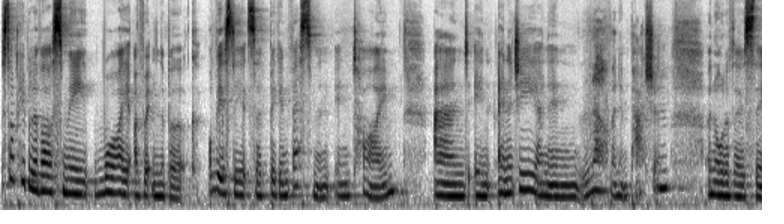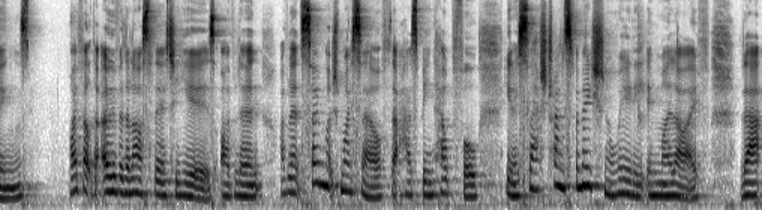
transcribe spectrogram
Some people have asked me why I've written the book. Obviously, it's a big investment in time and in energy and in love and in passion and all of those things. I felt that over the last 30 years I've learned I've learned so much myself that has been helpful, you know, slash transformational really in my life that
